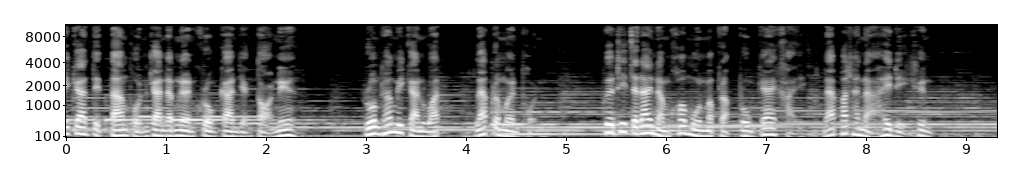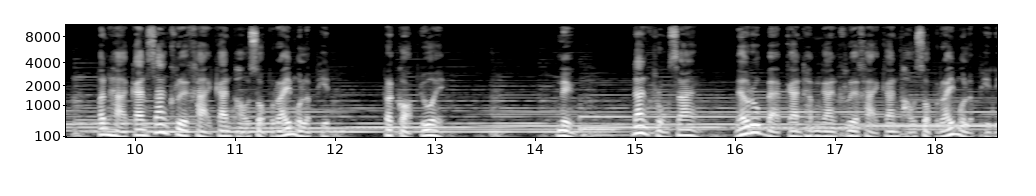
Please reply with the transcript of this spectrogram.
มีการติดตามผลการดำเนินโครงการอย่างต่อเนื่อง รวมทั้งมีการวัดและประเมินผล เพื่อที่จะได้นำข้อมูลมาปรับปรุงแก้ไข และพัฒนาให้ดีขึ้น ปัญหาการสร้างเครือข่ายการเผาศพไร้มลพิษ ประกอบด้วย 1. ด้านโครงสร้างและรูปแบบการทำงานเครือข่ายการเผาศพไร้มลพิษ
